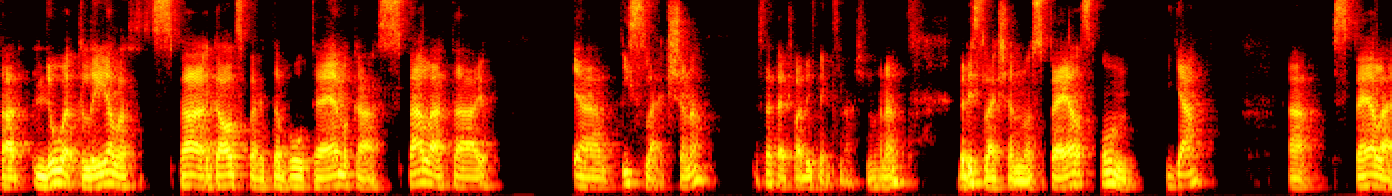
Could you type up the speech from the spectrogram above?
tāda ļoti liela galdspēja tabū tēma, kā spēlētāju jā, izslēgšana. Es neteikšu vārdu iznīcināšana, ne? bet izslēgšana no spēles un ja uh, spēlē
